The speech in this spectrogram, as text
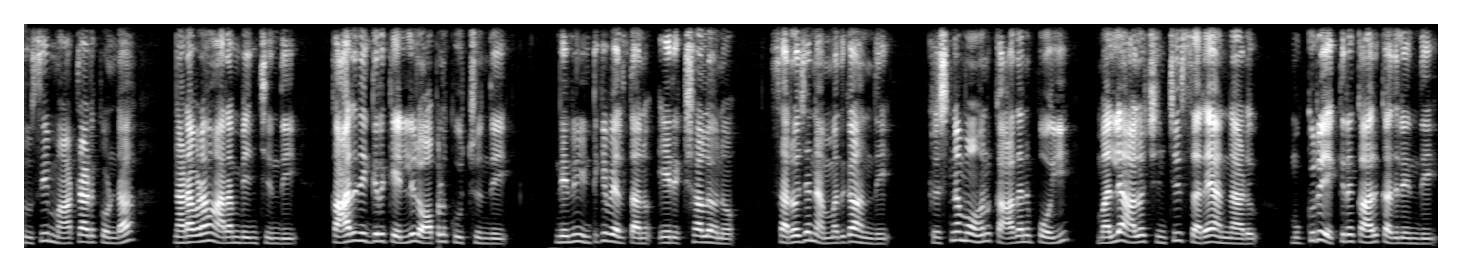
చూసి మాట్లాడకుండా నడవడం ఆరంభించింది. కారు దగ్గరికి వెళ్ళి లోపల కూర్చుంది. నేను ఇంటికి వెళ్తాను ఏ రిక్షాలోనో. సరోజ నెమ్మదిగా అంది. కృష్ణమోహన్ కాదని పోయి మళ్ళీ ఆలోచించి సరే అన్నాడు. ముగ్గురు ఎక్కిన కారు కదిలింది.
